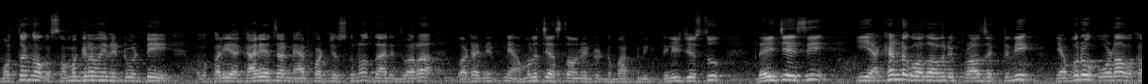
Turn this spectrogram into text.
మొత్తంగా ఒక సమగ్రమైనటువంటి ఒక పర్య కార్యాచరణ ఏర్పాటు చేసుకున్నాం. దాని ద్వారా వాటన్నింటినీ అమలు చేస్తామనేటువంటి మాటను మీకు తెలియజేస్తూ దయచేసి ఈ అఖండ గోదావరి ప్రాజెక్టుని ఎవరూ కూడా ఒక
